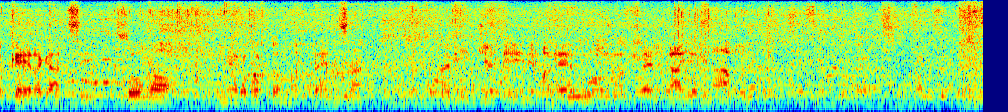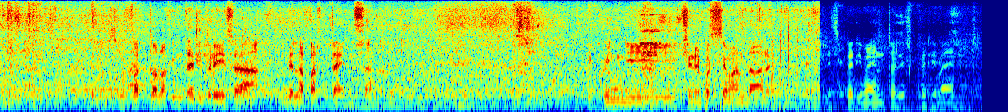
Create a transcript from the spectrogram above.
Ok ragazzi, sono in aeroporto a Malpensa, Parigi, Atene, Palermo, Marseille, Cagliari, Napoli. Ho fatto la finta ripresa della partenza e quindi ce ne possiamo andare. L'esperimento è l'esperimento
